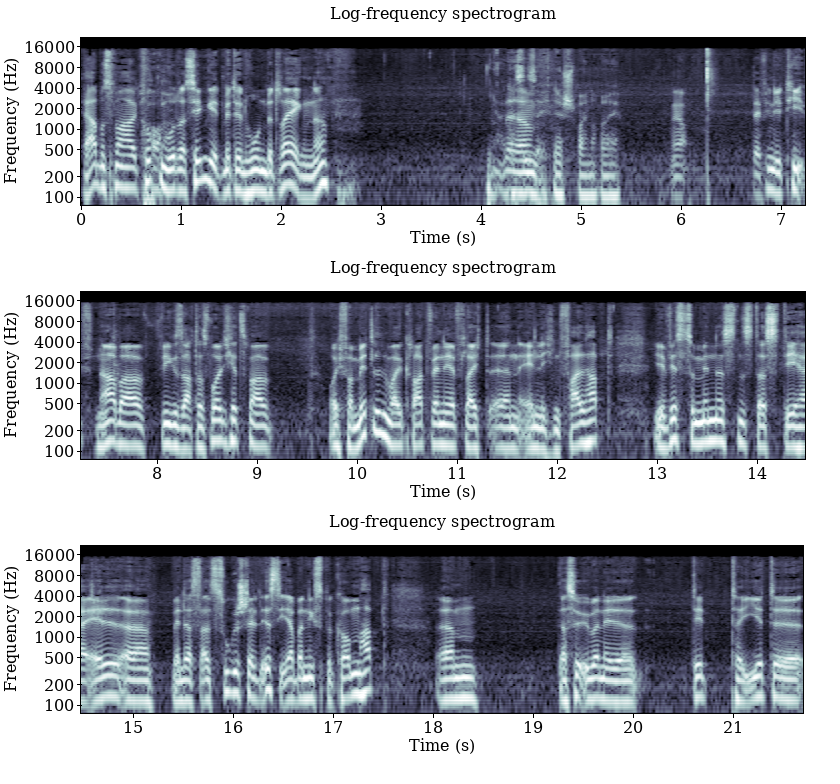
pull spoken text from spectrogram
ja, muss man halt gucken, Boah. wo das hingeht mit den hohen Beträgen. Ne? ja, das ähm, ist echt eine Schweinerei. Ja, definitiv. Na, aber wie gesagt, das wollte ich jetzt mal euch vermitteln, weil gerade wenn ihr vielleicht äh, einen ähnlichen Fall habt, ihr wisst zumindestens, dass DHL, äh, wenn das als zugestellt ist, ihr aber nichts bekommen habt, ähm, dass ihr über eine detaillierte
